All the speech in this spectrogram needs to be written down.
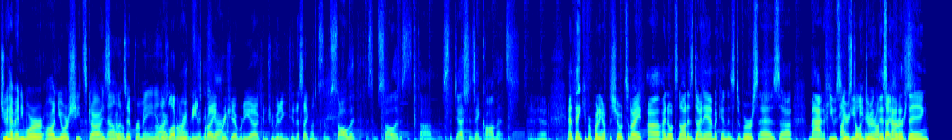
do you have any more on your sheets, guys? No, I'm a- that's it for me. No, There's a I'm- lot of I'm repeats, but I yeah. appreciate everybody uh, contributing to the segment. Some solid, some solid um, suggestions and comments. Yeah, yeah. And thank you for putting up the show tonight. Uh, I know it's not as dynamic and as diverse as uh, Matt. If he was I'm here, he'd be here. doing I'm this kind of thing.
